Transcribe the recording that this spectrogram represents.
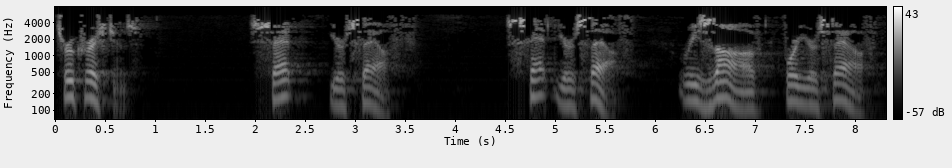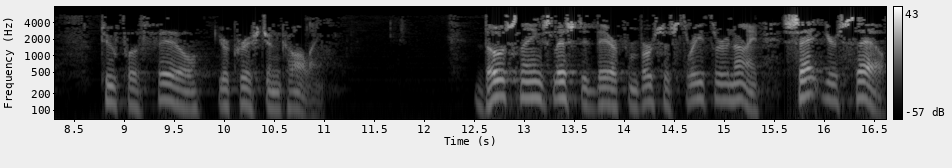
true Christians. Set yourself, set yourself, resolve for yourself to fulfill your Christian calling. Those things listed there from verses 3 through 9. Set yourself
